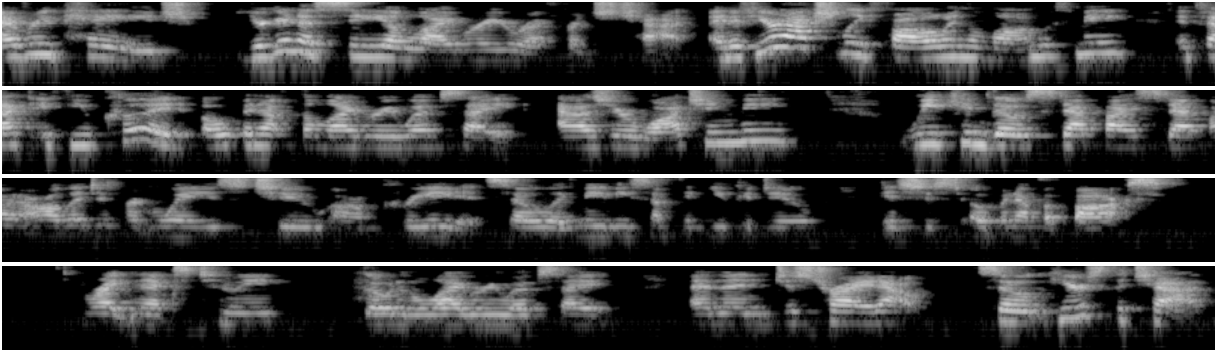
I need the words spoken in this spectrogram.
every page, you're going to see a library reference chat. And if you're actually following along with me, in fact, if you could open up the library website as you're watching me, we can go step by step on all the different ways to um, create it. So, like maybe something you could do is just open up a box right next to me, go to the library website, and then just try it out. So here's the chat.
